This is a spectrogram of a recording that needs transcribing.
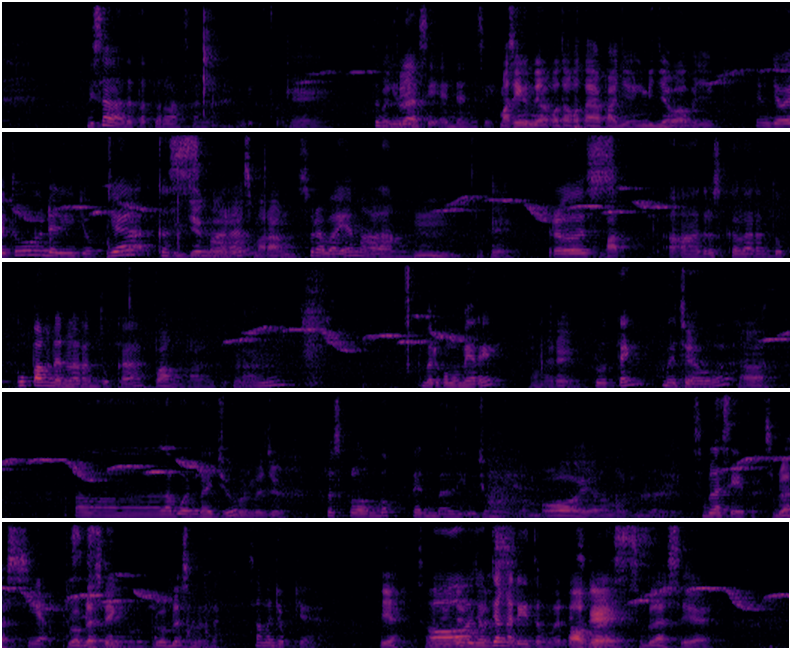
Bisa lah tetap terlaksana gitu. Oke. Itu Berarti- gila sih Edan sih. Masih ingat nggak kota-kota apa aja yang di Jawa apa aja? Yang Jawa itu dari Jogja ke Jogja Semarang, ke Semarang. Surabaya, Malang. Hmm, oke. Terus Empat. uh, terus ke Larantuka, Kupang dan Larantuka. Kupang, Larantuka, Mm-mm. Baru ke Momere, Nomere, Ruteng, Bajawa, uh, Labuan Bajo, Labuan Bajo. terus ke Lombok dan Bali ujungnya. Oh iya, Lombok dan Bali. 11 ya itu. 11. Iya, 12 persis, ding. lupa. 12 sebenarnya. Sama Jogja. Iya, sama oh, Jogja. Jogja 12. nggak dihitung berarti. Oke, 11. 11 ya.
